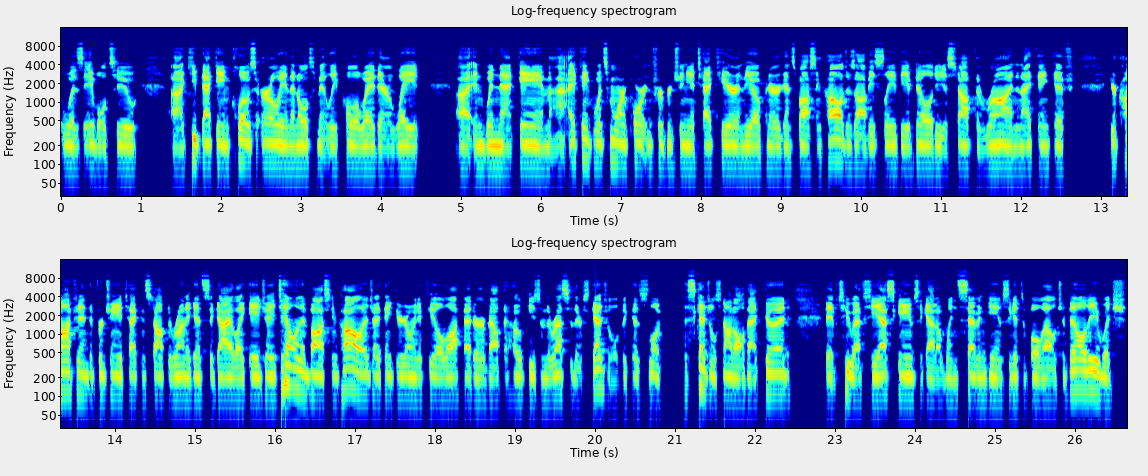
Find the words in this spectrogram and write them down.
was able to uh, keep that game close early and then ultimately pull away there late uh, and win that game. I think what's more important for Virginia Tech here in the opener against Boston College is obviously the ability to stop the run. And I think if you're confident that Virginia Tech can stop the run against a guy like AJ Dillon in Boston College, I think you're going to feel a lot better about the Hokies and the rest of their schedule because look, the schedule's not all that good. They have two FCS games. They got to win seven games to get to bowl eligibility, which,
